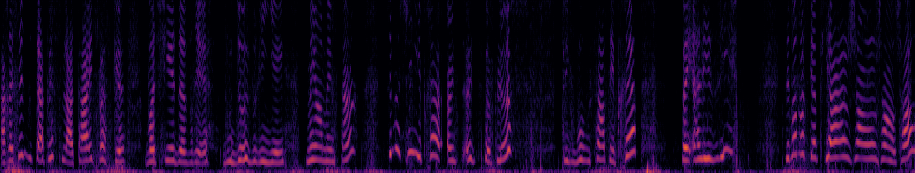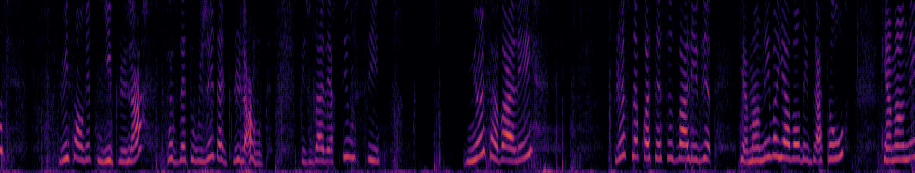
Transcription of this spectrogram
Arrêtez de vous taper sur la tête parce que votre chien devrait, vous devriez. Mais en même temps, si votre chien est prêt un, un petit peu plus, puis que vous vous sentez prête, ben allez-y. C'est pas parce que Pierre, Jean, Jean-Jacques lui, son rythme est plus lent, que vous êtes obligé d'être plus lente. Puis je vous avertis aussi, mieux ça va aller, plus le processus va aller vite. Puis à un moment donné, il va y avoir des plateaux. Puis à un moment donné,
